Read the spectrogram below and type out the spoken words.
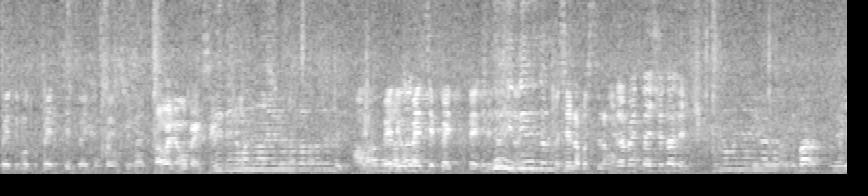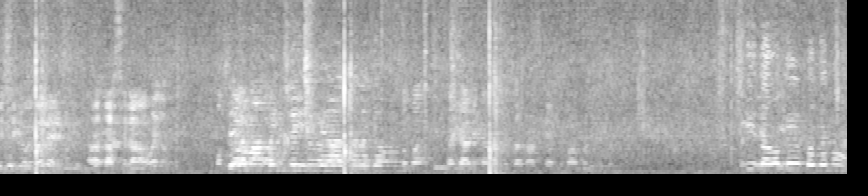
Pwede mag-offensive kahit offensive. Bawal yung offensive. Hindi naman na yun ang kalakadali. Ah, pwede offensive kahit intentional. Hindi, hindi, hindi. Kasi labas lang. Hindi intentional eh. Iba, Yung segundo ulit. Ah, taas lang ako. hindi naman hindi, kaya talagang... Nagalit na ako sa taas kaya tumama dito. Sige, tawag kayo pag ano.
